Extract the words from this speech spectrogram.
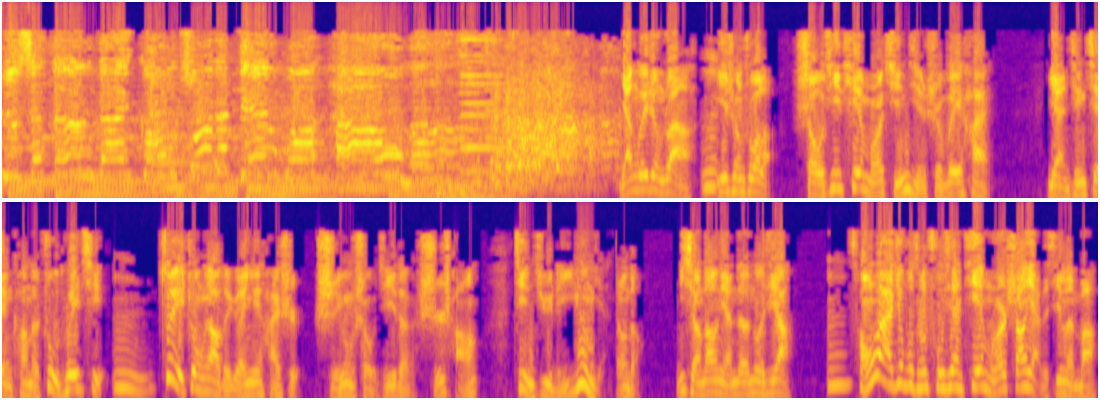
留下等待工作的电话号码。言归正传啊，医生说了，手机贴膜仅仅是危害眼睛健康的助推器，嗯，最重要的原因还是使用手机的时长、近距离用眼等等。你想当年的诺基亚，嗯，从来就不曾出现贴膜伤眼的新闻吧？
